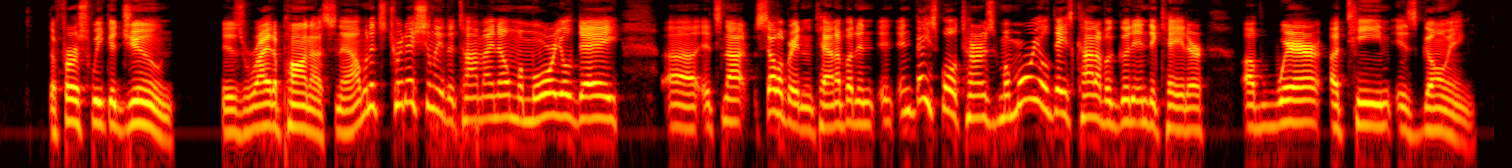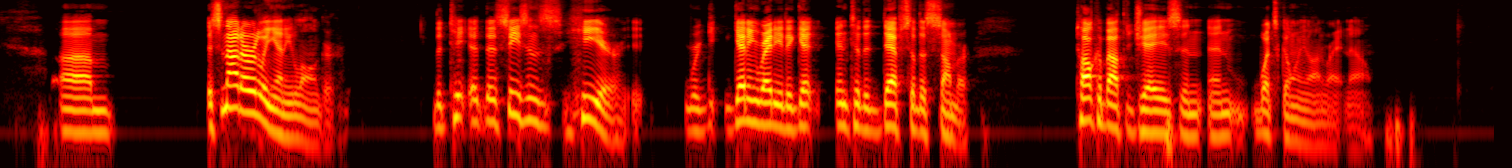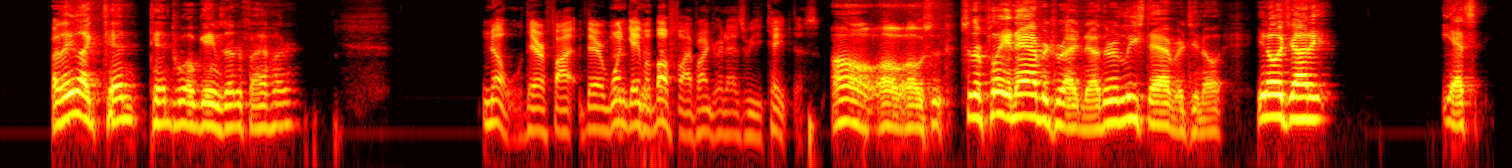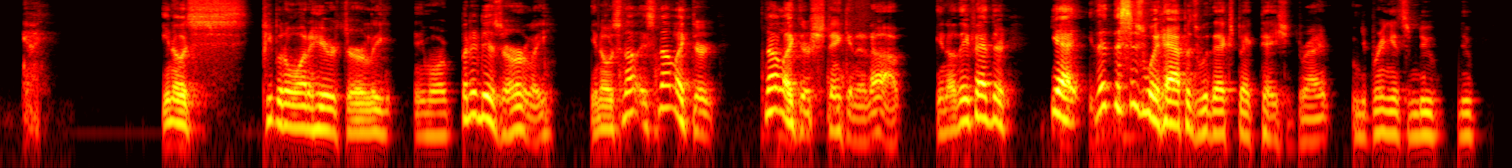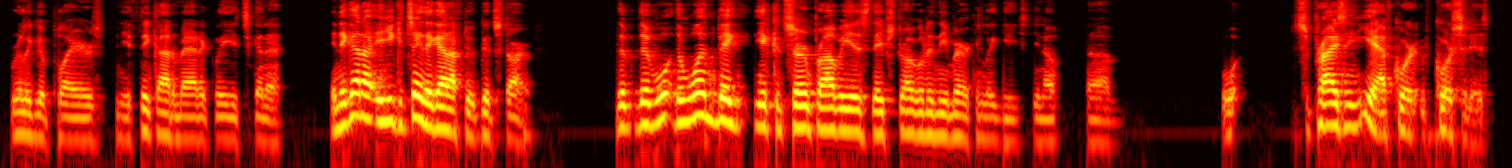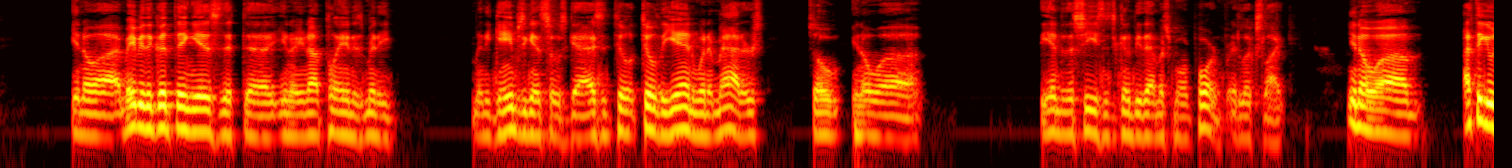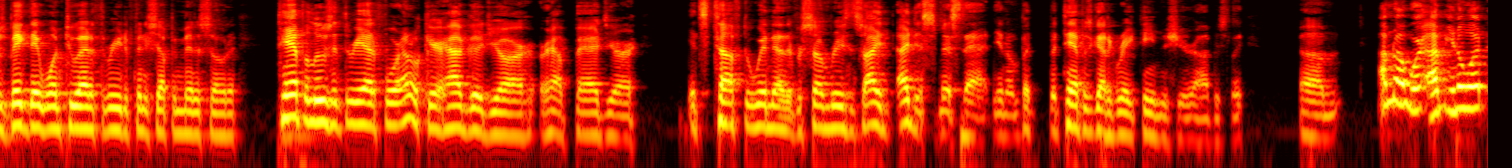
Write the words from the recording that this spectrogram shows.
The first week of June is right upon us now. And it's traditionally the time I know Memorial Day. Uh, it's not celebrated in Canada, but in, in, in baseball terms, Memorial Day is kind of a good indicator of where a team is going. Um, it's not early any longer. The t- the season's here. We're g- getting ready to get into the depths of the summer. Talk about the Jays and, and what's going on right now. Are they like 10, 10 12 games under 500? No, they're five. They're one game above 500 as we tape this. Oh, oh, oh! So, so they're playing average right now. They're at least average. You know, you know, Johnny. Yes, you know, it's people don't want to hear it's early anymore, but it is early. You know, it's not. It's not like they're. It's not like they're stinking it up. You know, they've had their. Yeah, th- this is what happens with expectations, right? When you bring in some new, new, really good players, and you think automatically it's gonna. And they got, and you could say they got off to a good start. The the the one big concern probably is they've struggled in the American League East. You know, um, surprising? Yeah, of course, of course it is. You know, uh, maybe the good thing is that uh, you know you're not playing as many many games against those guys until until the end when it matters. So you know, uh, the end of the season is going to be that much more important. It looks like. You know, um, I think it was big. They won two out of three to finish up in Minnesota. Tampa losing three out of four. I don't care how good you are or how bad you are. It's tough to win down there for some reason. So I I dismiss that. You know, but but Tampa's got a great team this year, obviously. Um, I'm not worried. I'm, you know what?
